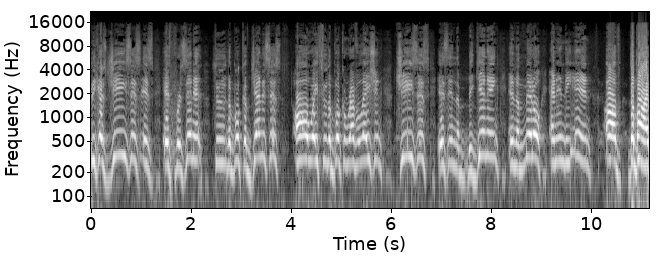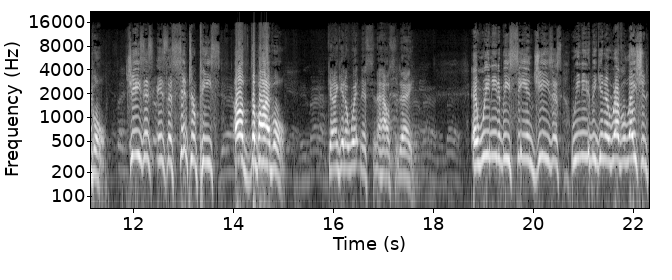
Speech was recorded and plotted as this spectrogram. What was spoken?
because Jesus is, is presented through the book of Genesis all the way through the book of Revelation. Jesus is in the beginning, in the middle, and in the end of the Bible. Jesus is the centerpiece of the Bible. Can I get a witness in the house today? And we need to be seeing Jesus. We need to be getting a revelation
